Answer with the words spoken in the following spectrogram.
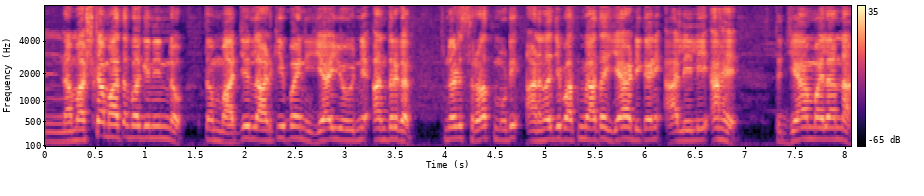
नमस्कार माता भगिनींनो. तर माझी लाडकी बहीण या योजनेअंतर्गत तुमच्यासाठी सर्वात मोठी आनंदाची बातमी आता या ठिकाणी आलेली आहे. तर ज्या महिलांना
